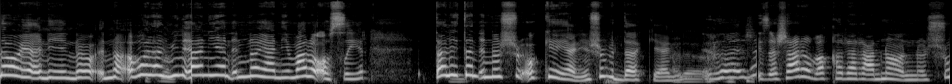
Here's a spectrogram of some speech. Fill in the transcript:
لا يعني انه إنه اولا مين؟ ثانيا إنه يعني ماله قصير. ثالثا إنه شو أوكي يعني شو بدك؟ يعني إذا شعره ما قرر عنه إنه شو؟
